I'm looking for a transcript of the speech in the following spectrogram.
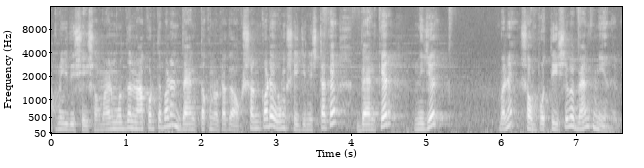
আপনি যদি সেই সময়ের মধ্যে না করতে পারেন ব্যাংক তখন ওটাকে অকশন করে এবং সেই জিনিসটাকে ব্যাংকের নিজের মানে সম্পত্তি হিসেবে ব্যাংক নিয়ে নেবে।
